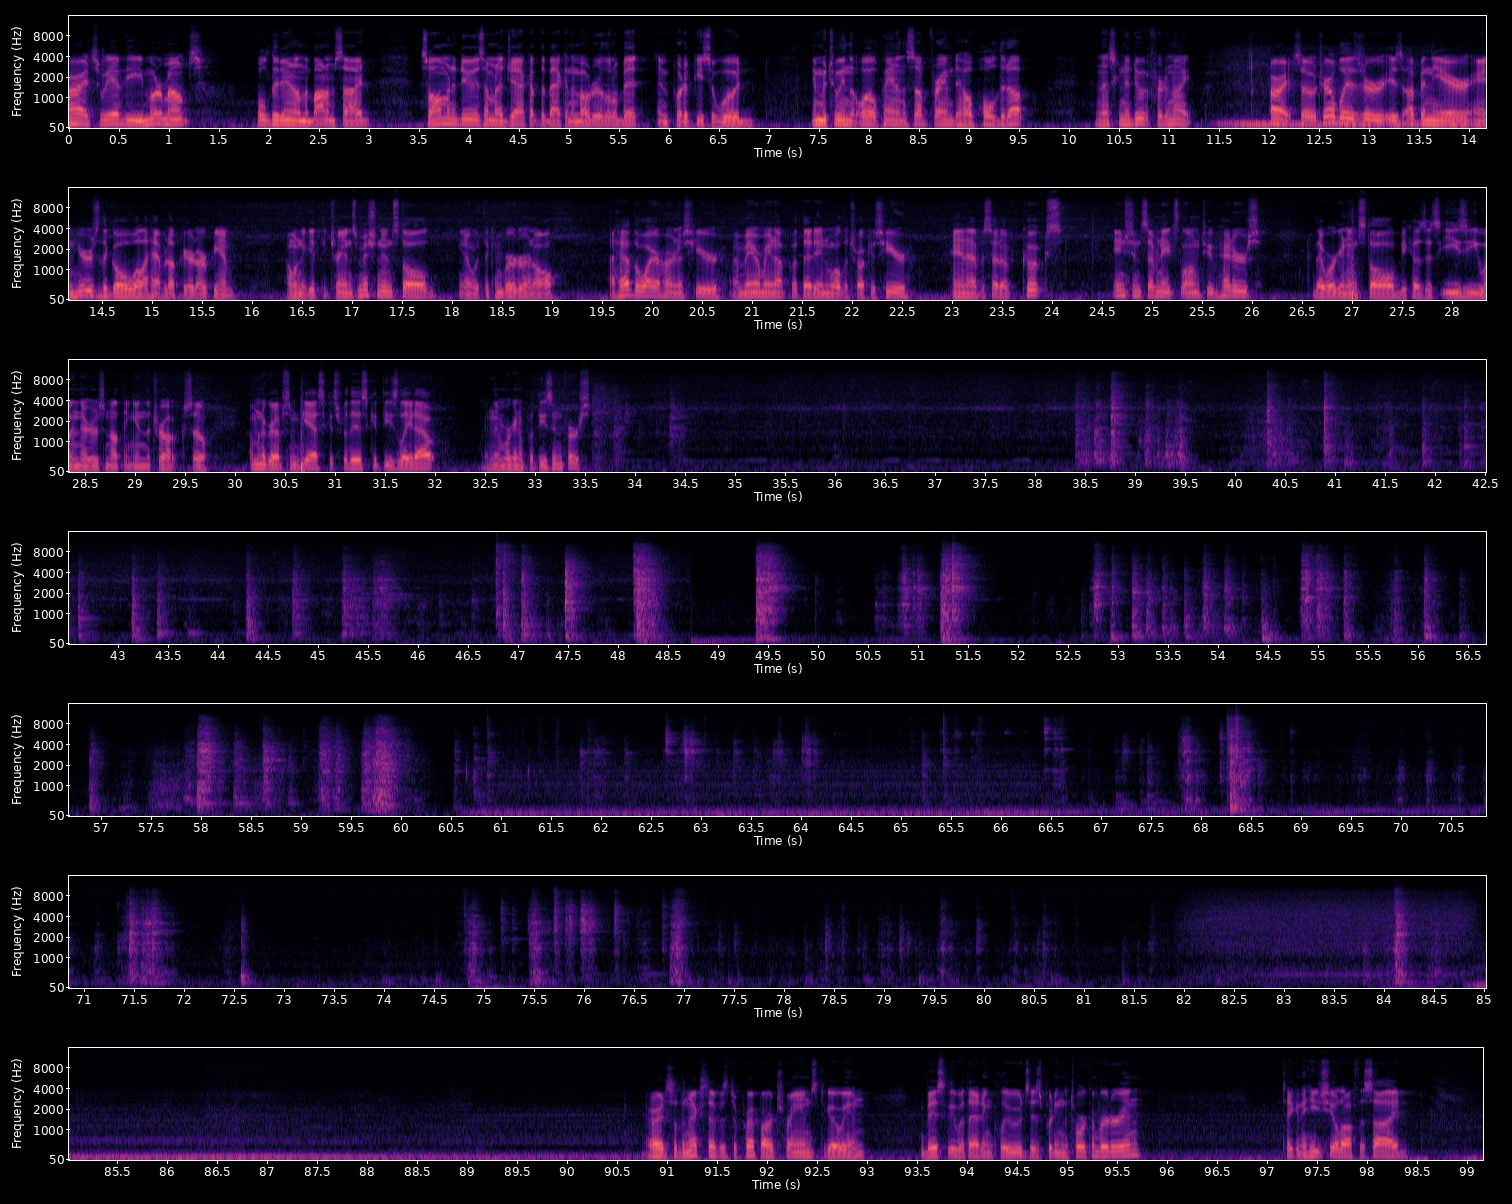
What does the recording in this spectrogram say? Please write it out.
All right, so we have the motor mounts bolted in on the bottom side. So all I'm gonna do is I'm gonna jack up the back of the motor a little bit and put a piece of wood in between the oil pan and the subframe to help hold it up. And that's gonna do it for tonight. All right, so Trailblazer is up in the air and here's the goal while I have it up here at RPM. I wanna get the transmission installed, you know, with the converter and all. I have the wire harness here. I may or may not put that in while the truck is here. And I have a set of Kooks inch and 7 8 long tube headers that we're gonna install because it's easy when there's nothing in the truck. So I'm gonna grab some gaskets for this, get these laid out, and then we're gonna put these in first. All right, so the next step is to prep our trans to go in. Basically what that includes is putting the torque converter in, taking the heat shield off the side,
